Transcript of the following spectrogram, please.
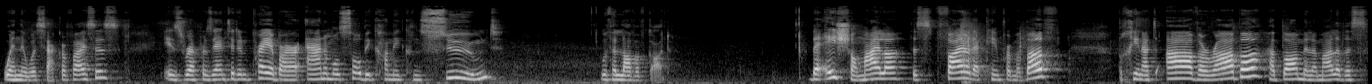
when there were sacrifices is represented in prayer by our animal soul becoming consumed with the love of God. The Eish Shalmaila, this fire that came from above, B'chinat Avaraba, Haba Milamala, this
